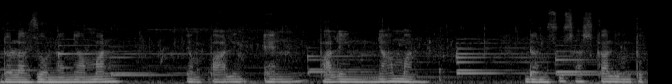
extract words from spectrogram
adalah zona nyaman yang paling en paling nyaman dan susah sekali untuk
